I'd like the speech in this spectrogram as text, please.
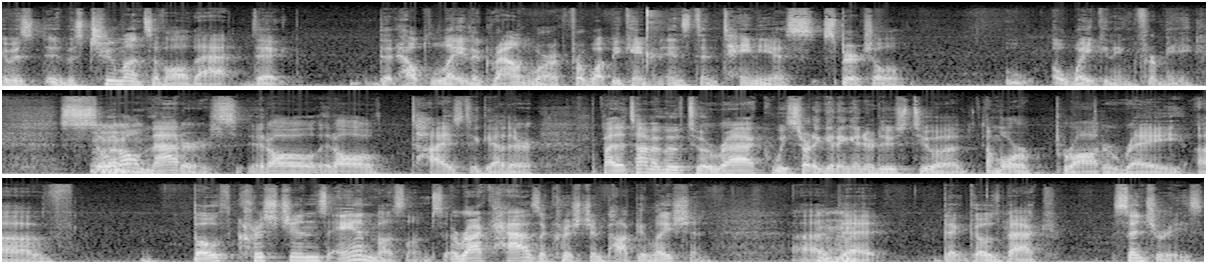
it was it was two months of all that that that helped lay the groundwork for what became an instantaneous spiritual awakening for me so mm. it all matters it all it all ties together by the time i moved to iraq we started getting introduced to a, a more broad array of both christians and muslims iraq has a christian population uh, mm-hmm. that that goes back centuries.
